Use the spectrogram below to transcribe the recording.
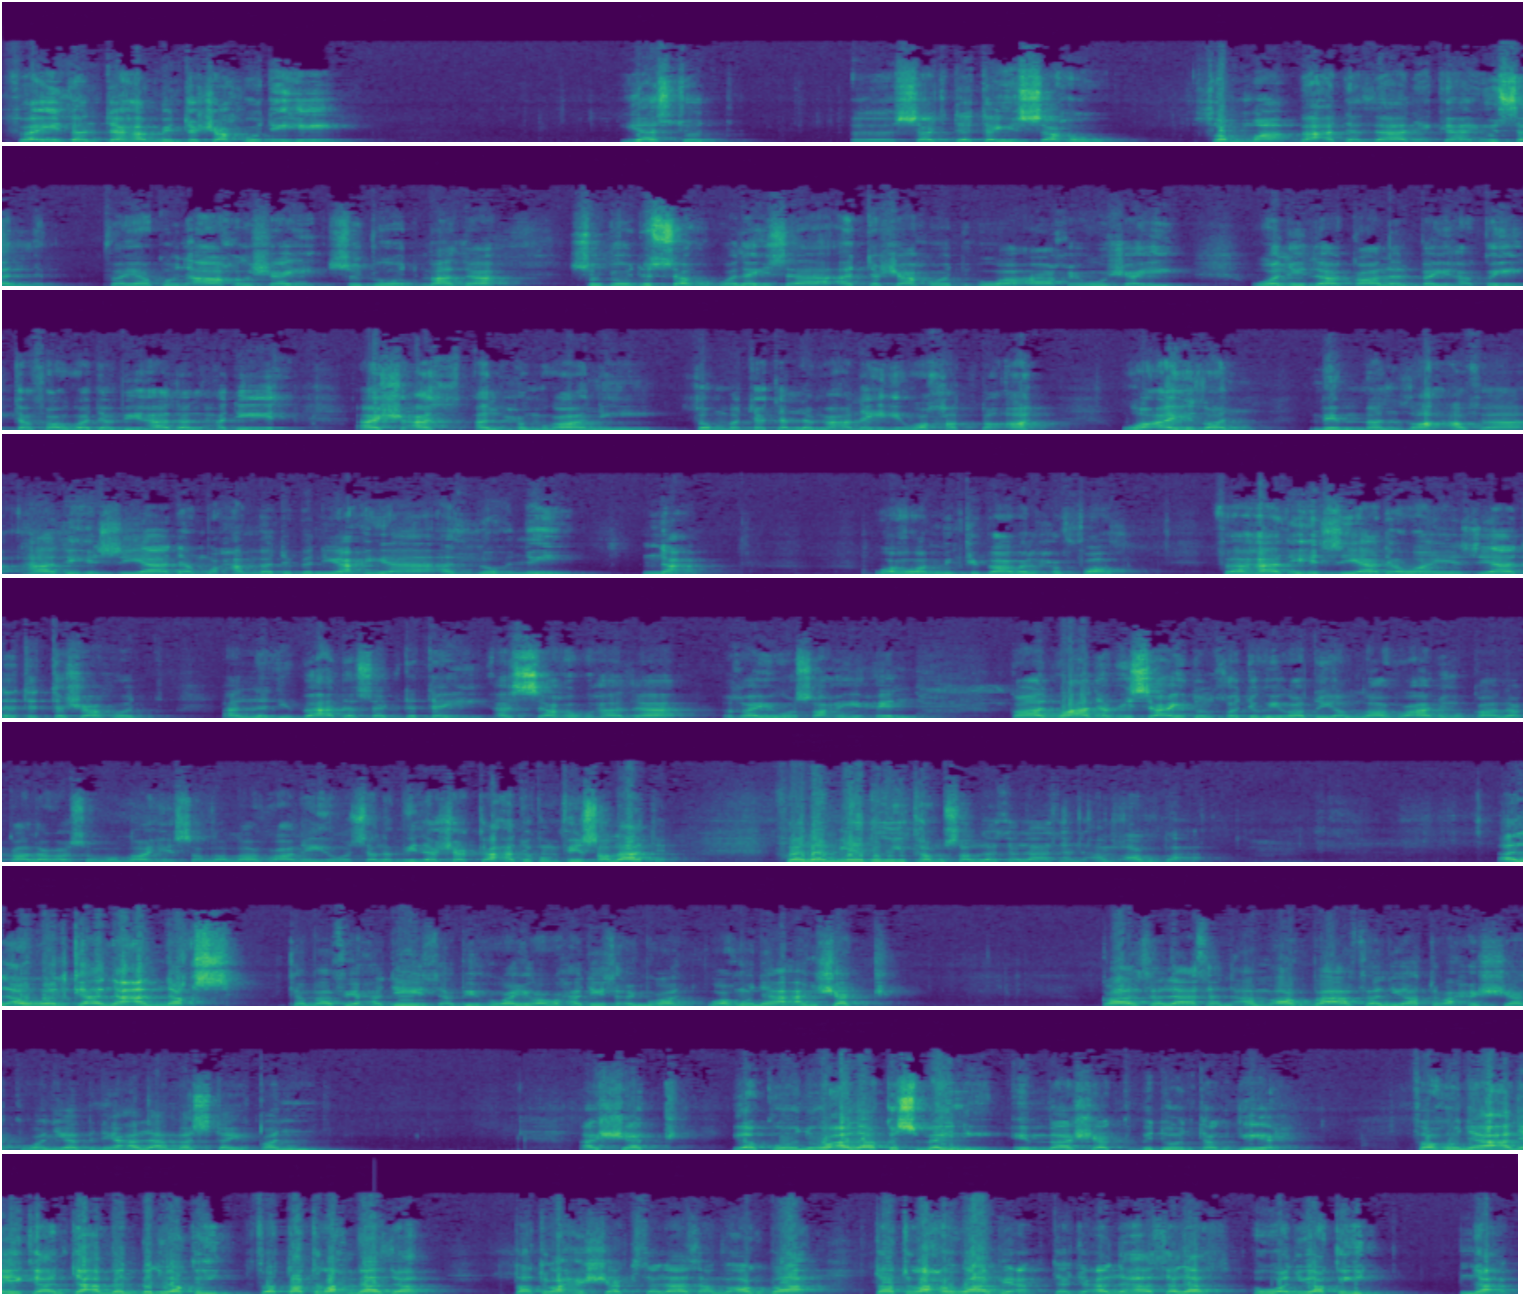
فإذا انتهى من تشهده يسجد آه، سجدتي السهو ثم بعد ذلك يسلم. فيكون آخر شيء سجود ماذا؟ سجود السهو. وليس التشهد هو آخر شيء. ولذا قال البيهقي تفرد بهذا الحديث أشعث الحمراني ثم تكلم عليه وخطأه. وأيضا ممن ضعف هذه الزيادة محمد بن يحيى الذهلي. نعم. وهو من كبار الحفاظ. فهذه الزيادة وهي زيادة التشهد الذي بعد سجدتي السهو هذا غير صحيح. قال وعن أبي سعيد الخدري رضي الله عنه قال قال رسول الله صلى الله عليه وسلم إذا شك أحدكم في صلاته فلم يدري كم صلى ثلاثا أم أربعة. الأول كان عن نقص كما في حديث أبي هريرة وحديث عمران وهنا عن شك. قال ثلاثا أم أربعة فليطرح الشك وليبني على ما استيقن. الشك يكون على قسمين إما شك بدون ترجيح فهنا عليك أن تعمل باليقين. فتطرح ماذا؟ تطرح الشك ثلاث أم أربع تطرح الرابعة تجعلها ثلاث هو اليقين. نعم.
